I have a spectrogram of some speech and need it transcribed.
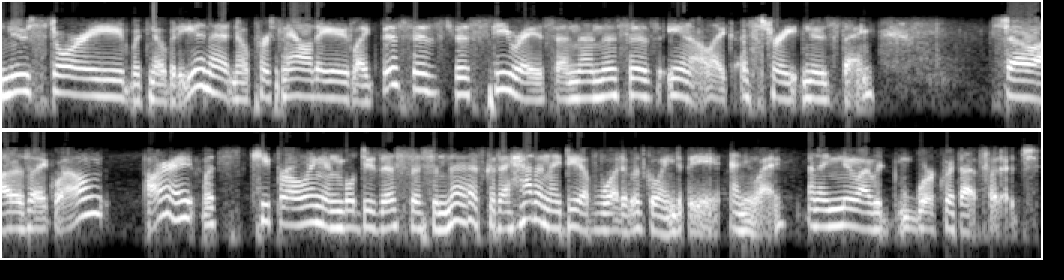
news story with nobody in it, no personality. Like this is this ski race, and then this is you know like a straight news thing. So I was like, well, all right, let's keep rolling, and we'll do this, this, and this because I had an idea of what it was going to be anyway, and I knew I would work with that footage.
